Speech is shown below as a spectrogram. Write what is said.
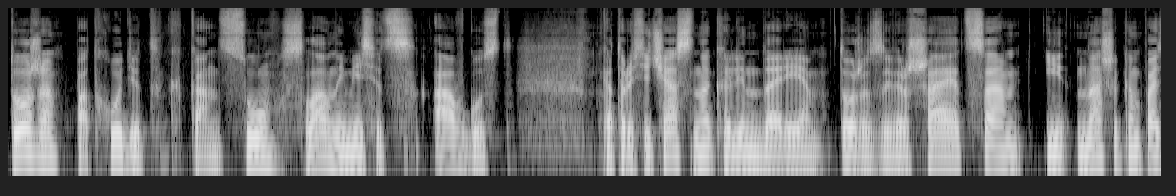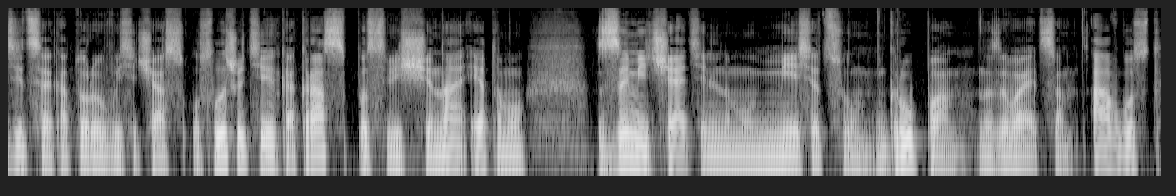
тоже подходит к концу. Славный месяц август, который сейчас на календаре тоже завершается. И наша композиция, которую вы сейчас услышите, как раз посвящена этому замечательному месяцу. Группа называется «Август»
